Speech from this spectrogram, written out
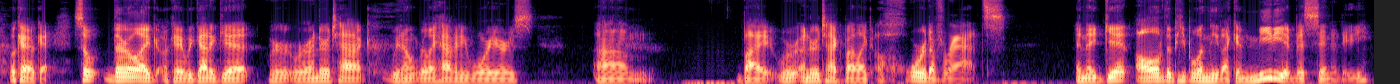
okay, okay, so they're like okay, we got to get we're we're under attack. We don't really have any warriors. Um, by we're under attack by like a horde of rats, and they get all of the people in the like immediate vicinity.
